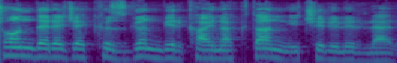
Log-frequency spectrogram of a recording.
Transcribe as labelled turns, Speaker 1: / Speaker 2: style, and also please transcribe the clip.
Speaker 1: son derece kızgın bir kaynaktan içirilirler.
